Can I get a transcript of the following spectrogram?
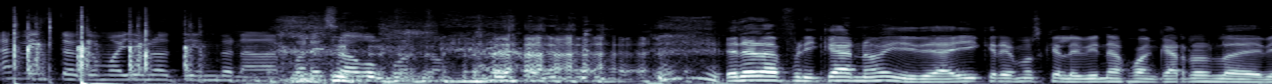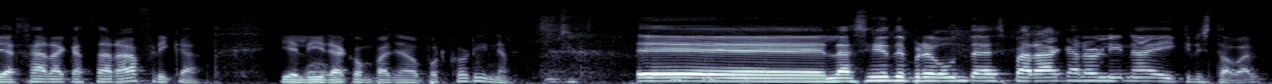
Has visto como yo no entiendo nada, por eso hago porno. Era el africano y de ahí creemos que le viene a Juan Carlos lo de viajar a cazar a África y el ir acompañado por Corina. Eh, la siguiente pregunta es para Carolina y Cristóbal.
